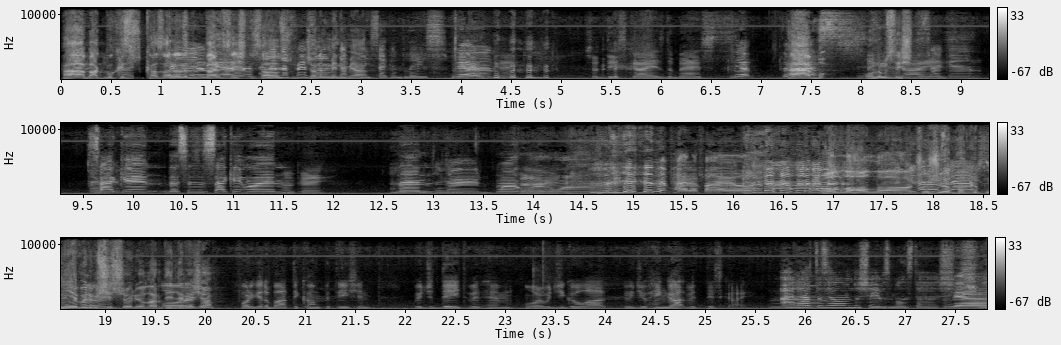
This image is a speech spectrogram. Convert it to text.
Ha bak bu kız kazananı Evet. ben seçti sağ and then the olsun. Canım benim ya. second place. Yeah. Okay. so this guy is the best. Yep. The Ha bu best. onu mu Second seçti? is- Second. This is the second one. Okay. Then Third. wah Third. wah wah. the pedophile. Allah Allah. Çocuğa bakıp niye böyle bir şey söylüyorlar? Or Delireceğim. Forget about the competition. Would you date with him or would you go out? Would you hang out with this guy? I'd have to tell him to shave his mustache. yeah.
